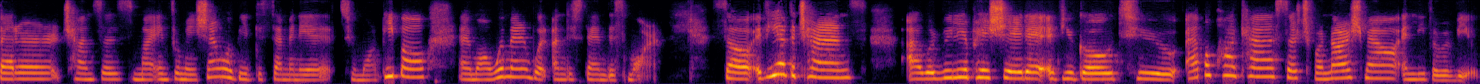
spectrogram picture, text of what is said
better chances my information will be disseminated to more people and more women would understand this more. So, if you have the chance, I would really appreciate it if you go to Apple Podcast, search for Nourish Mel, and leave a review.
